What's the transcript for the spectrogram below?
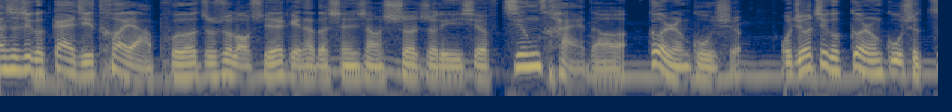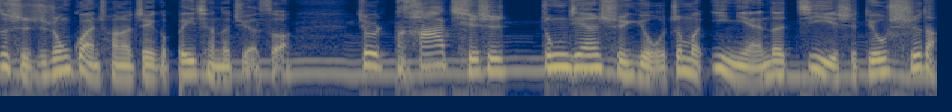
但是这个盖吉特呀，普德直树老师也给他的身上设置了一些精彩的个人故事。我觉得这个个人故事自始至终贯穿了这个悲情的角色，就是他其实中间是有这么一年的记忆是丢失的。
